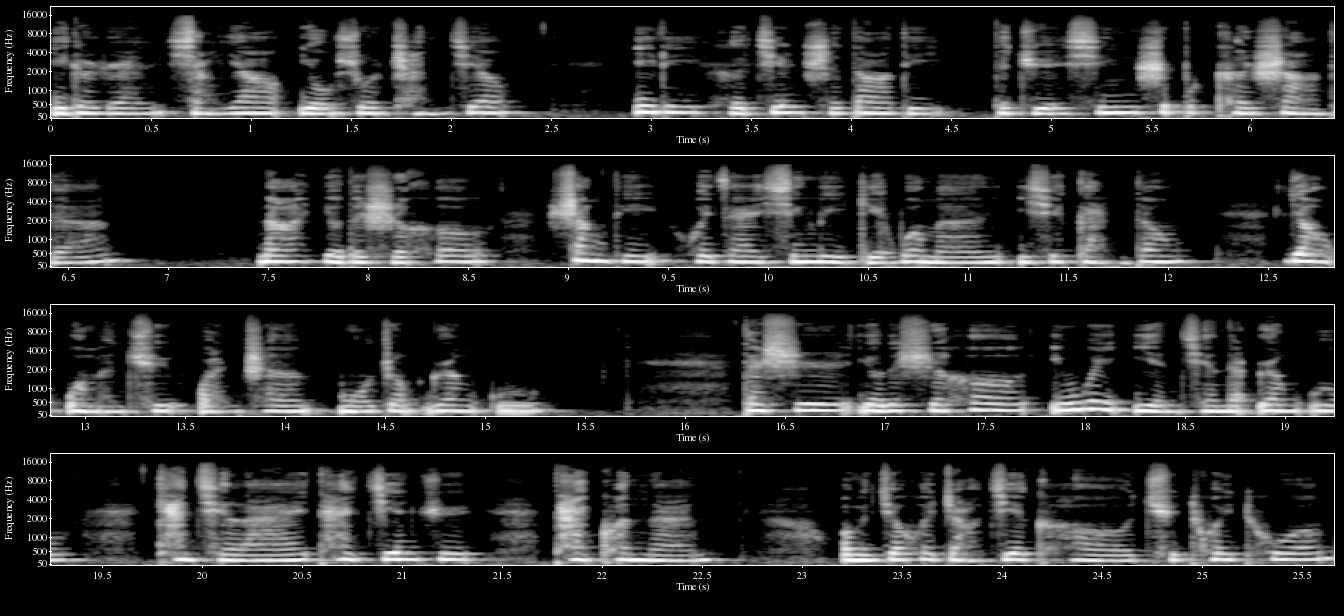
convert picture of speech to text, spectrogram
一个人想要有所成就，毅力和坚持到底的决心是不可少的。那有的时候，上帝会在心里给我们一些感动，要我们去完成某种任务。但是有的时候，因为眼前的任务看起来太艰巨、太困难，我们就会找借口去推脱，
